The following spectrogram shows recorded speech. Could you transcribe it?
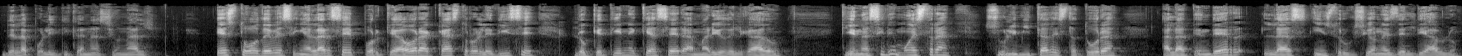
de la política nacional. Esto debe señalarse porque ahora Castro le dice lo que tiene que hacer a Mario Delgado, quien así demuestra su limitada estatura al atender las instrucciones del diablo.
